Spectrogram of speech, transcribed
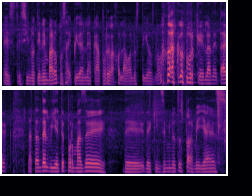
Este, si no tienen varo, pues ahí pídanle acá por debajo del agua a los tíos, ¿no? Algo porque la neta, la tanda del billete por más de, de, de 15 minutos para mí ya es...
